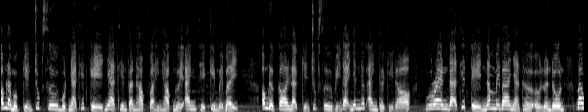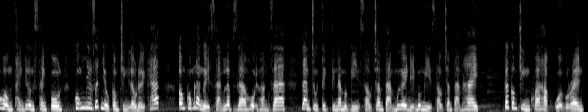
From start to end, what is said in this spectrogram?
Ông là một kiến trúc sư, một nhà thiết kế, nhà thiên văn học và hình học người Anh thế kỷ 17. Ông được coi là kiến trúc sư vĩ đại nhất nước Anh thời kỳ đó. Wren đã thiết kế 53 nhà thờ ở London, bao gồm Thánh đường St. Paul cũng như rất nhiều công trình lâu đời khác. Ông cũng là người sáng lập ra Hội Hoàng gia, làm chủ tịch từ năm 1680 đến 1682. Các công trình khoa học của Grant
